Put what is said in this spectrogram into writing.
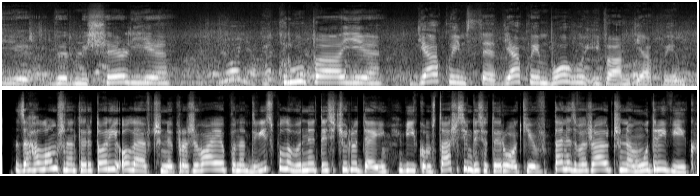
і вермішель є, і крупа є. Дякуємо все, дякуємо Богу і вам дякуємо. Загалом ж на території Олевщини проживає понад 2,5 тисячі людей віком старше 70 років. Та незважаючи на мудрий вік,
